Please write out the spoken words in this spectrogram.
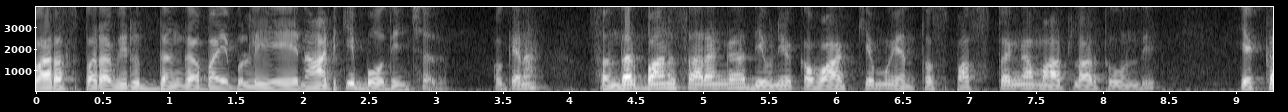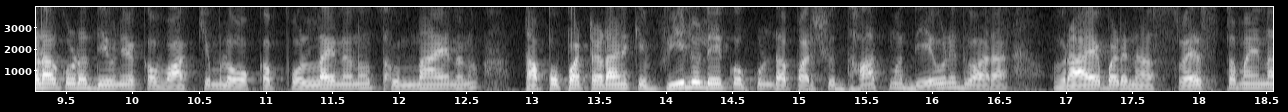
పరస్పర విరుద్ధంగా బైబిల్ ఏ నాటికి బోధించదు. ఓకేనా? సందర్భానుసారంగా దేవుని యొక్క వాక్యము ఎంతో స్పష్టంగా మాట్లాడుతూ ఉంది. ఎక్కడా కూడా దేవుని యొక్క వాక్యంలో ఒక్క పొల్లైనను సున్నాయనను తప్పు పట్టడానికి వీలు లేకోకుండా పరిశుద్ధాత్మ దేవుని ద్వారా వ్రాయబడిన శ్రేష్టమైన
